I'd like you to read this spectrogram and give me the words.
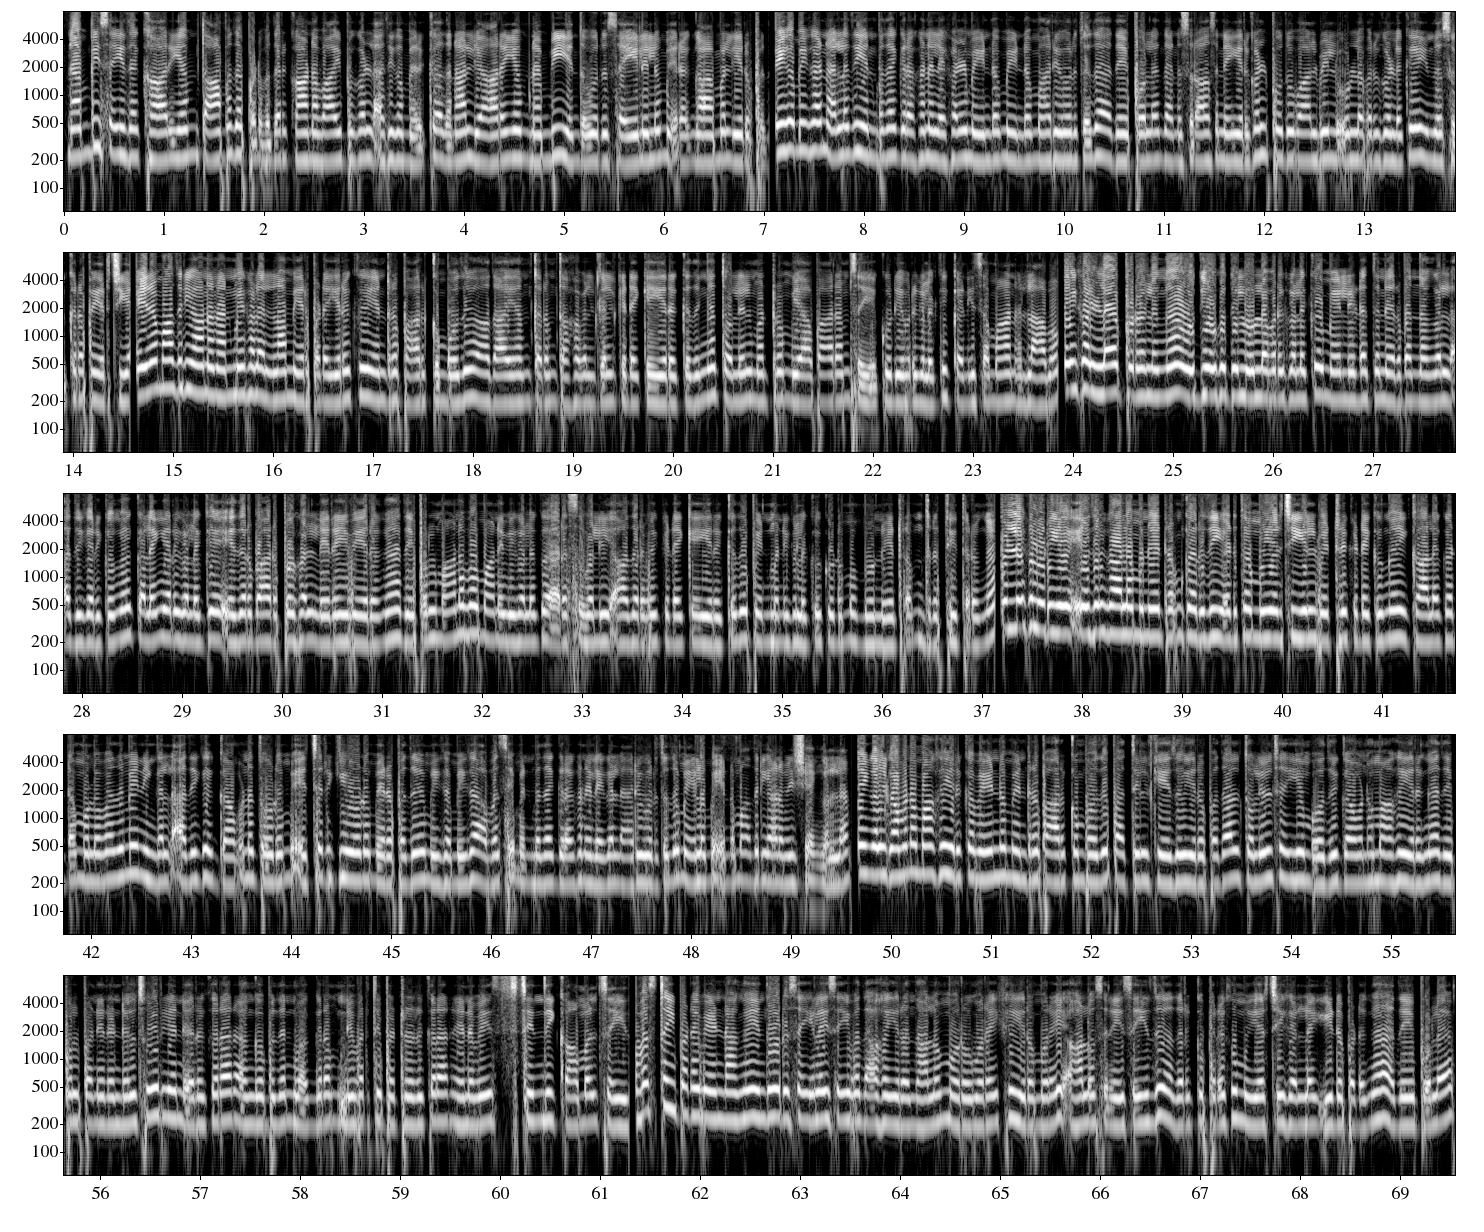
நம்பி செய்த காரியம் தாமதப்படுவதற்கான வாய்ப்புகள் அதிகம் இருக்கு. அதனால் யாரையும் நம்பி எந்த ஒரு செயலிலும் இறங்காமல் இருப்பது மிக மிக நல்லது என்பதை கிரகநிலைகள் மீண்டும் மீண்டும் அறிவுறுத்தது. அதே போல தனுசு ராசினியர்கள் பொது வாழ்வில் உள்ளவர்களுக்கு இந்த சுக்கர பயிற்சி என்ன மாதிரியான நன்மைகள் எல்லாம் ஏற்பட இருக்கு என்று பார்க்கும்போது ஆதாயம் தரும் தகவல்கள் கிடைக்க இருக்குதுங்க. தொழில் மற்றும் வியாபாரம் செய்யக்கூடியவர்களுக்கு கணிசமான லாபம். கைகள்ல புரளுங்க உத்தியோகத்தில் உள்ளவர்களுக்கு மேலிடத்து நிர்பந்தங்கள் அதிகரிக்குங்க. கலைஞர்களுக்கு எதிர்பார்ப்புகள் நிறைவேறுங்க. அதே போல் மாணவ மாணவிகளுக்கு அரசு வழி ஆதரவு கிடைக்க இருக்குது. பெண்மணிகளுக்கு குடும்ப முன்னேற்றம் திருப்தி தருங்க. பிள்ளைகளுடைய எதிர்கால முன்னேற்றம் கருதி எடுத்த முயற்சியில் வெற்றி கிடைக்குங்க. இக்காலகட்டம் முழுவதுமே நீங்கள் அதிக கவனத்தோடும் எச்சரிக்கையோடும் இருப்பது மிக மிக அவசியம் என்பதை கிரக நிலைகள் அறிவுறுத்தது. மேலும் என்ன மாதிரியான விஷயங்கள்ல நீங்கள் கவனமாக இருக்க இருக்க வேண்டும் என்று பார்க்கும்போது பத்தில் கேது இருப்பதால் தொழில் செய்யும் போது கவனமாக இருங்க. அதேபோல் பன்னிரெண்டில் சூரியன் இருக்கிறார். அங்கு புதன் வக்ரம் நிவர்த்தி பெற்றிருக்கிறார். எனவே சிந்திக்காமல் செய்து அவஸ்தைப்பட வேண்டாங்க. எந்த ஒரு செயலை செய்வதாக இருந்தாலும் ஒரு முறைக்கு இருமுறை ஆலோசனை செய்து அதற்கு பிறகு முயற்சிகளில் ஈடுபடுங்க. அதே போல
